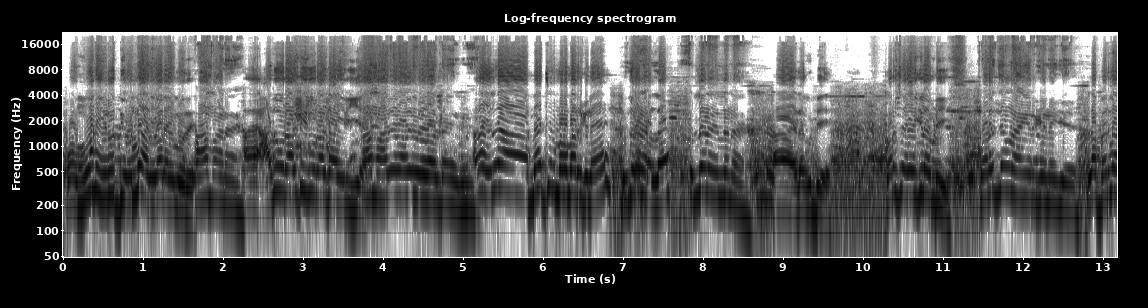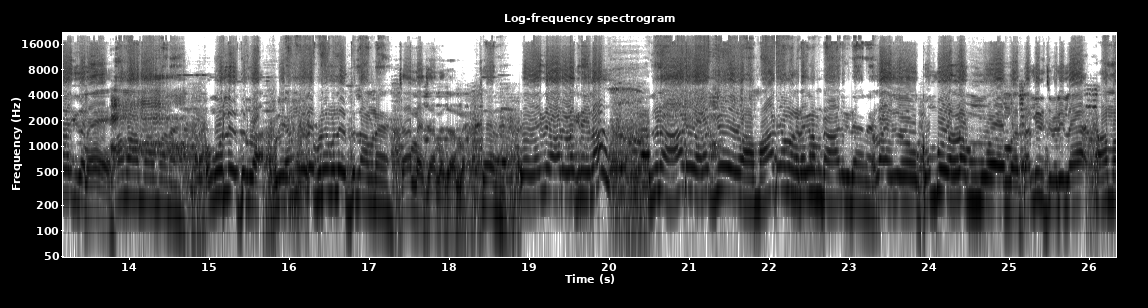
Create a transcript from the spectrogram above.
ஓ மூணு இருபத்தி ஒன்று அது ஏழு ஐநூறு. ஆமாண்ணே. அது ஒரு ஆள்ட்டு இது ஒரு ஆள்ட்டு வாங்கிருக்கீங்க? ஆமா அது ஒரு ஆள் ஒரு ஆள் தான் இருக்குண்ணே ஆனா எல்லாம் மேட்சல் மரமா இருக்குண்ணே. இல்ல இல்ல இல்லைண்ணே இல்லைண்ணே. ஆ என்ன குட்டி. குறைச்ச வாங்கிக்கலாம் எப்படி? குறைஞ்சவன் வாங்கியிருக்கு இன்னைக்கு. எல்லாம் பெருநாளைக்கு தானே ஆமா ஆமா ஆமாண்ணே. உங்க ஊர்லயே எடுத்துடலாம் எங்க ஊர்ல புளியமலை எடுத்துடலாம்ண்ணே சரிண்ணே சரிண்ணே சரிண்ணே. சரி ஏற்கனவே ஆடு வளர்க்குறீங்களா? இல்லைண்ணே ஆடு வளர்க்கு மாடு நம்ம கிடைக்க மாட்டோம் ஆடு கிடையாது எல்லாம் இது கொம்பு எல்லாம் தள்ளிருச்சு வெளியில. ஆமா,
